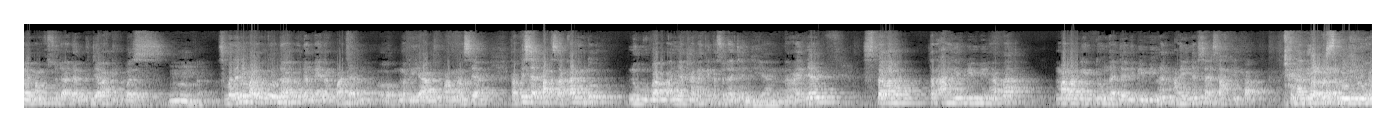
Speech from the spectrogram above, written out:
memang sudah ada gejala tipes. Hmm. sebenarnya malam itu udah udah nggak enak badan eh, meriang panas ya. Tapi saya paksakan untuk nunggu bapaknya karena kita sudah janjian. Nah akhirnya setelah terakhir bimbing apa malam itu nggak jadi bimbingan akhirnya saya sakit pak. Kena tipes seminggu.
